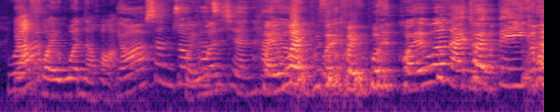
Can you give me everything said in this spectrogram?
如果有啊要回温的话，有啊，盛传回温他之前回温不是回温。回温来退兵。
